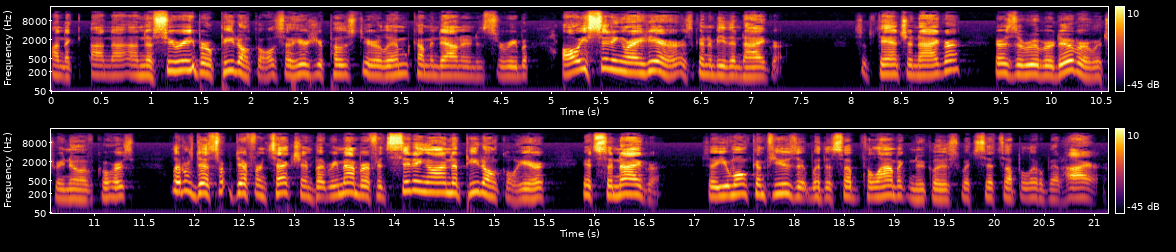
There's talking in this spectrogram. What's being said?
on the on the, on the cerebral peduncle. So here's your posterior limb coming down into the cerebral. Always sitting right here is going to be the nigra, substantia nigra. There's the ruber duber, which we know, of course. Little different section, but remember, if it's sitting on the peduncle here, it's the nigra. So you won't confuse it with the subthalamic nucleus, which sits up a little bit higher.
